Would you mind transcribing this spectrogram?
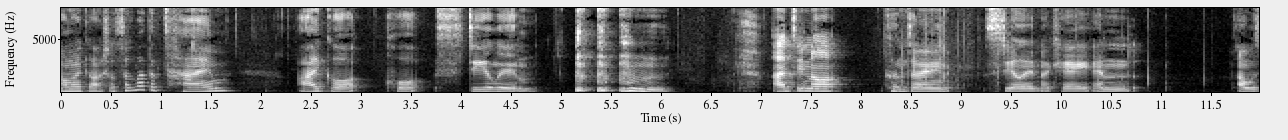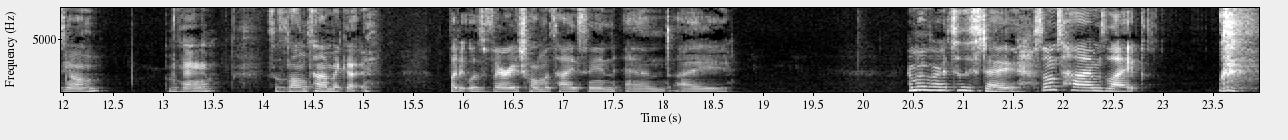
Oh my gosh, let's talk about the time I got caught stealing. I do not condone stealing, okay? And I was young, okay? So it's a long time ago. But it was very traumatizing and I remember it to this day. Sometimes like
